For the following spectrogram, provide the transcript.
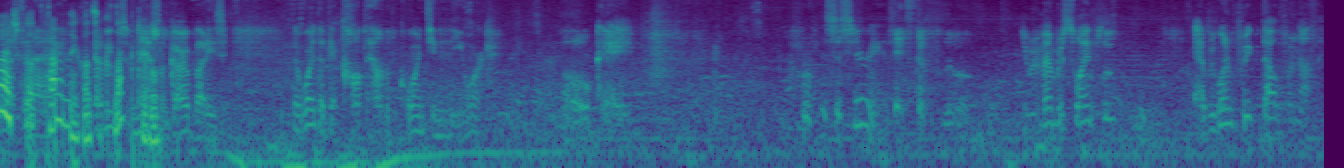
Oh, it's got, apparently got a Gotta meet some National collectible. Guard buddies. They're worried they'll get called to hell with quarantine in New York. Okay. This is serious. It's the flu. You remember swine flu? Everyone freaked out for nothing.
